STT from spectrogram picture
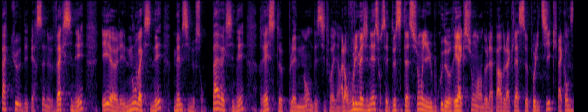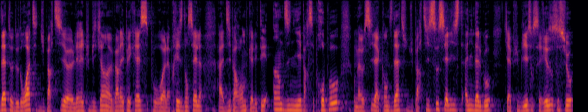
pas que des personnes vaccinées, et les non-vaccinés, même s'ils ne sont pas vaccinés, restent pleinement des citoyens. Alors vous l'imaginez, sur ces deux citations, il y a eu beaucoup de réactions hein, de la part de la classe politique. La candidate de droite du parti euh, Les Républicains, euh, Valérie Pécresse, pour euh, la présidentielle, a dit par exemple qu'elle était indignée par ses propos. On a aussi la candidate du parti socialiste, Anne Hidalgo, qui a publié sur ses réseaux sociaux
